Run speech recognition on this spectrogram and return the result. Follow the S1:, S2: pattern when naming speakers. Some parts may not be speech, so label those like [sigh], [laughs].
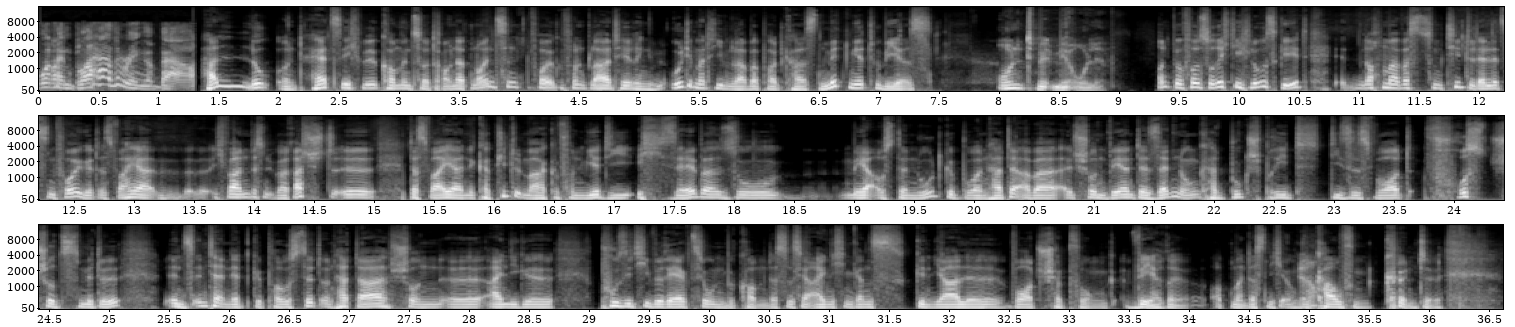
S1: what I'm blathering about.
S2: Hallo und herzlich willkommen zur 319. Folge von Blathering, dem ultimativen Laber-Podcast mit mir Tobias.
S3: Und mit mir Ole.
S2: Und bevor es so richtig losgeht, nochmal was zum Titel der letzten Folge. Das war ja, ich war ein bisschen überrascht, äh, das war ja eine Kapitelmarke von mir, die ich selber so mehr aus der Not geboren hatte, aber schon während der Sendung hat Bugspriet dieses Wort Frustschutzmittel ins Internet gepostet und hat da schon äh, einige positive Reaktionen bekommen, dass es ja eigentlich eine ganz geniale Wortschöpfung wäre, ob man das nicht irgendwo genau. kaufen könnte,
